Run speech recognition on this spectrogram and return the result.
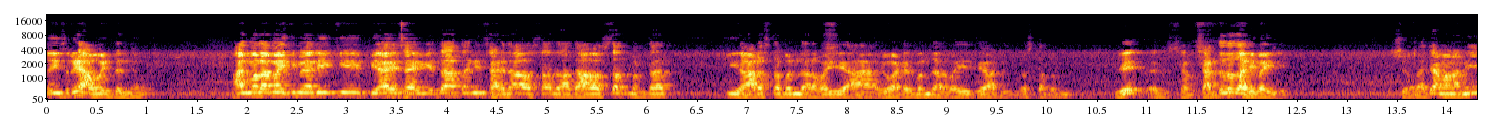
तर ही सगळी अवैध धंद्यामुळे. आज मला माहिती मिळाली की पी आय साहेब येतात आणि साडेदहा वाजता दहा दहा वाजताच म्हणतात की हा रस्ता बंद झाला पाहिजे हा हे हॉटेल बंद झालं पाहिजे ते हॉटेल रस्ता बंद म्हणजे शांतता झाली पाहिजे. शहराच्या मानाने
